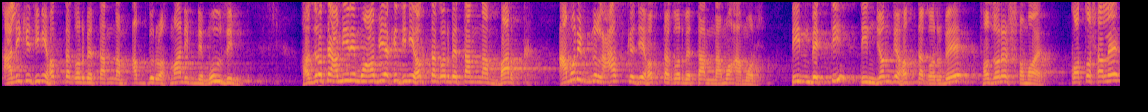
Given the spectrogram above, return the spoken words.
আলীকে যিনি হত্যা করবে, তার নাম আব্দুর রহমান ইবনে মুলজিম। হজরতে আমিরে মোয়াবিয়াকে যিনি হত্যা করবে, তার নাম বার্ক। আমর ইবনুল আসকে যে হত্যা করবে, তার নামও আমর। তিন ব্যক্তি তিনজনকে হত্যা করবে ফজরের সময়। কত সালে?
